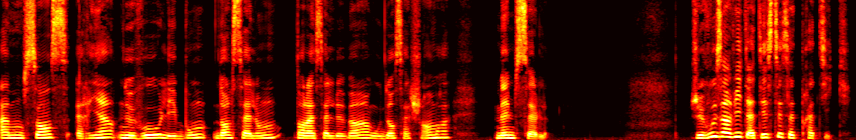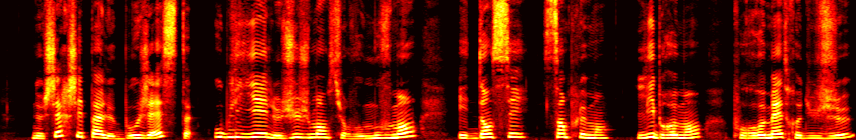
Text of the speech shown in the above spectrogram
à mon sens, rien ne vaut les bons dans le salon, dans la salle de bain ou dans sa chambre, même seul. Je vous invite à tester cette pratique. Ne cherchez pas le beau geste, oubliez le jugement sur vos mouvements et dansez simplement, librement, pour remettre du jeu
